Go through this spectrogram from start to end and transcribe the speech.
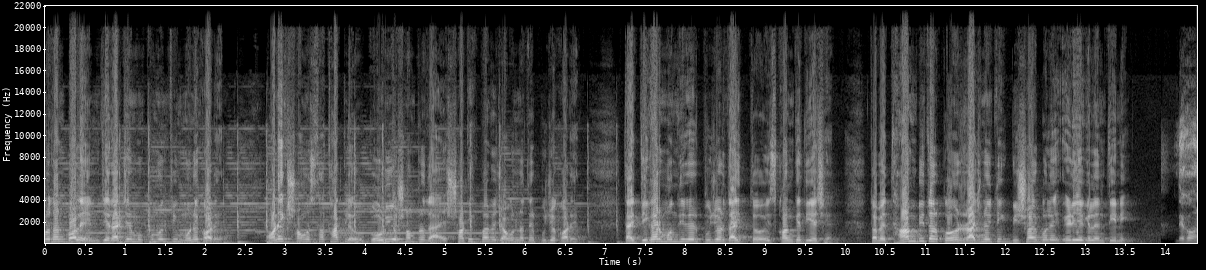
প্রধান বলেন যে রাজ্যের মুখ্যমন্ত্রী মনে করেন, অনেক সংস্থা থাকলেও গৌড়ীয় সম্প্রদায় সঠিকভাবে জগন্নাথের পুজো করেন। তাই দীঘার মন্দিরের পুজোর দায়িত্ব ইস্কনকে দিয়েছেন। তবে ধাম বিতর্ক রাজনৈতিক বিষয় বলে এড়িয়ে গেলেন তিনি। দেখুন,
